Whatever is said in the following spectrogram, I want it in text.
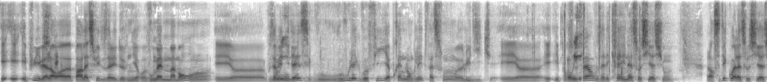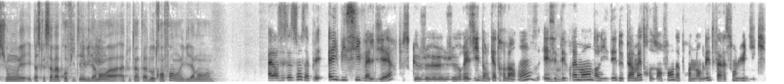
Et, et, et puis, bah, alors, par la suite, vous allez devenir vous-même maman, hein, et vous avez une idée, c'est que vous, vous, voulez que vos filles apprennent l'anglais de façon ludique, et, et pour ce faire, vous allez créer une association. Alors, c'était quoi l'association et, parce que ça va profiter évidemment à, à tout un tas d'autres enfants, évidemment. Hein. Alors, cette association s'appelait ABC Valdière, parce que je, je, réside dans le 91, et mhm. c'était vraiment dans l'idée de permettre aux enfants d'apprendre l'anglais de façon ludique.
